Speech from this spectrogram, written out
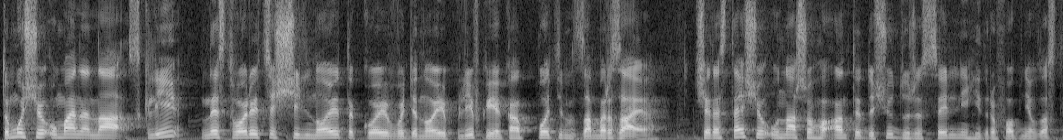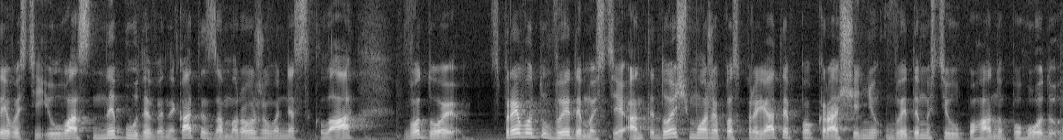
Тому що у мене на склі не створюється щільної такої водяної плівки, яка потім замерзає. Через те, що у нашого антидощу дуже сильні гідрофобні властивості, і у вас не буде виникати заморожування скла водою. З приводу видимості, антидощ може посприяти покращенню видимості у погану погоду.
